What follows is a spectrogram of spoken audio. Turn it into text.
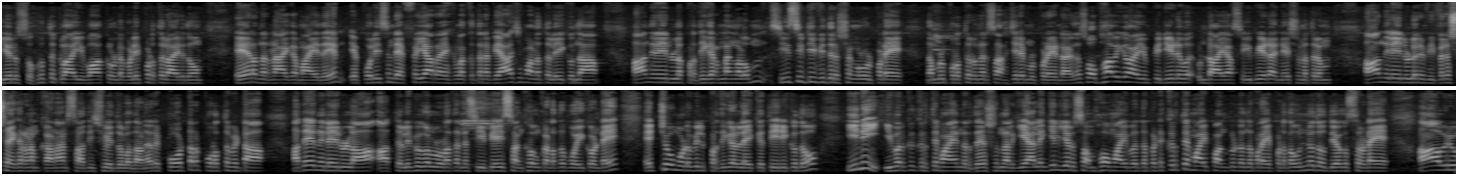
ഈ ഒരു സുഹൃത്തുക്കളായ യുവാക്കളുടെ വെളിപ്പെടുത്തലായിരുന്നു ഏറെ നിർണായകമായത്. പോലീസിന്റെ എഫ്ഐആർ രേഖകളൊക്കെ തന്നെ വ്യാജമാണ് തെളിയിക്കുന്ന ആ നിലയിലുള്ള പ്രതികരണങ്ങളും സി സി ടി വി ദൃശ്യങ്ങൾ ഉൾപ്പെടെ നമ്മൾ പുറത്തുവരുന്ന ഒരു സാഹചര്യം ഉൾപ്പെടെ ഉണ്ടായിരുന്നു സ്വാഭാവികമായും പിന്നീട് ഉണ്ടായ സി ബി ഐയുടെ അന്വേഷണത്തിലും ആ നിലയിലുള്ളൊരു വിവരശേഖരണം കാണാൻ സാധിച്ചു എന്നുള്ളതാണ്. റിപ്പോർട്ടർ പുറത്തുവിട്ട അതേ നിലയിലുള്ള ആ തെളിവുകളിലൂടെ തന്നെ സി ബി ഐ സംഘവും കടന്നുപോയിക്കൊണ്ടേ ഏറ്റവും ഒടുവിൽ പ്രതികളിലേക്ക് എത്തിയിരിക്കുന്നു. ഇനി ഇവർക്ക് കൃത്യമായ നിർദ്ദേശം നൽകി അല്ലെങ്കിൽ ഈ ഒരു സംഭവവുമായി ബന്ധപ്പെട്ട് കൃത്യമായി പങ്കുണ്ടെന്ന് പറയപ്പെടുന്ന ഉന്നത ഉദ്യോഗസ്ഥരുടെ ആ ഒരു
